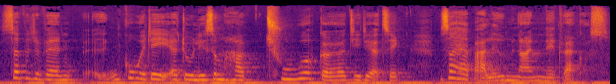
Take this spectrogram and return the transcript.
så vil det være en, en god idé, at du ligesom har tur gøre de der ting. Men så har jeg bare lavet min egen netværk også.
